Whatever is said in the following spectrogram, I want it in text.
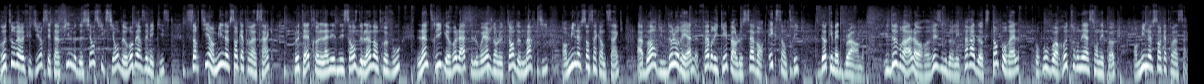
Retour vers le futur, c'est un film de science-fiction de Robert Zemeckis, sorti en 1985, peut-être l'année de naissance de l'un d'entre vous. L'intrigue relate le voyage dans le temps de Marty en 1955 à bord d'une DeLorean fabriquée par le savant excentrique Doc Emmett Brown. Il devra alors résoudre les paradoxes temporels pour pouvoir retourner à son époque en 1985.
